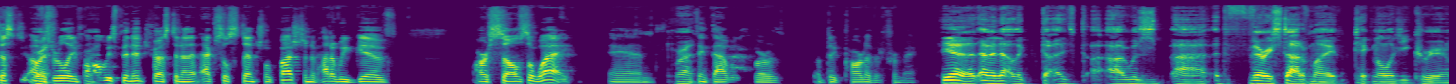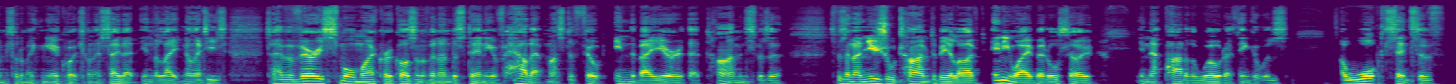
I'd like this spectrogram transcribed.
just, I was really right. always been interested in that existential question of how do we give ourselves away? And right. I think that was a big part of it for me. Yeah, I mean, like I, was uh, at the very start of my technology career, and I'm sort of making air quotes when I say that in the late '90s. So I have a very small microcosm of an understanding of how that must have felt in the Bay Area at that time. And this was a this was an unusual time to be alive anyway, but also in that part of the world, I think it was a warped sense of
